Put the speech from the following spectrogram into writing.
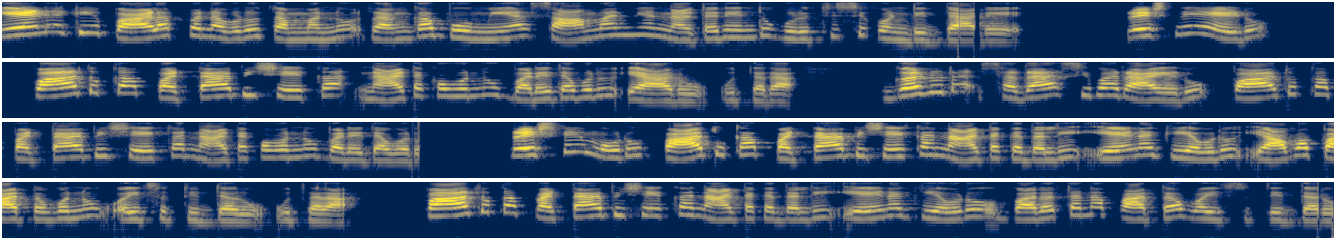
ಏಣಗಿ ಬಾಳಪ್ಪನವರು ತಮ್ಮನ್ನು ರಂಗಭೂಮಿಯ ಸಾಮಾನ್ಯ ನಟನೆಂದು ಗುರುತಿಸಿಕೊಂಡಿದ್ದಾರೆ. ಪ್ರಶ್ನೆ ಎರಡು, ಪಾದುಕ ಪಟ್ಟಾಭಿಷೇಕ ನಾಟಕವನ್ನು ಬರೆದವರು ಯಾರು? ಉತ್ತರ, ಗರುಡ ಸದಾಶಿವರಾಯರು ಪಾದುಕ ಪಟ್ಟಾಭಿಷೇಕ ನಾಟಕವನ್ನು ಬರೆದವರು. ಪ್ರಶ್ನೆ ಮೂರು, ಪಾದುಕ ಪಟ್ಟಾಭಿಷೇಕ ನಾಟಕದಲ್ಲಿ ಏಣಗಿಯವರು ಯಾವ ಪಾತ್ರವನ್ನು ವಹಿಸುತ್ತಿದ್ದರು? ಉತ್ತರ, ಪಾದುಕ ಪಟ್ಟಾಭಿಷೇಕ ನಾಟಕದಲ್ಲಿ ಏಣಗಿಯವರು ಭರತನ ಪಾತ್ರ ವಹಿಸುತ್ತಿದ್ದರು.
